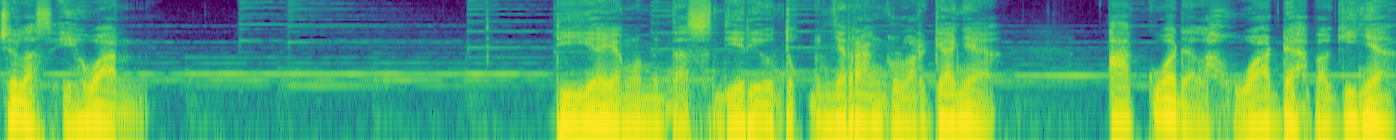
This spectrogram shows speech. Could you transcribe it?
Jelas Ikhwan. Dia yang meminta sendiri untuk menyerang keluarganya. Aku adalah wadah baginya.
